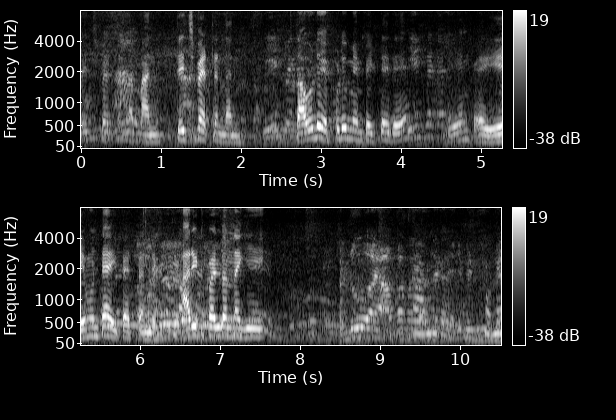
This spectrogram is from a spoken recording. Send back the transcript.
తెచ్చి పెట్టండి అమ్మా అన్ని. తెచ్చి పెట్టండి అన్ని. తవుడు ఎప్పుడు మేము పెట్టేదే? ఏం ఏముంటే అవి పెట్టండి. అరటి పళ్ళు ఉన్నాయి లడ్డు ఆ ఆపద ఉంది కదా, ఎన్ని పెట్టుకుంటే.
